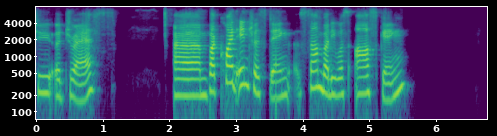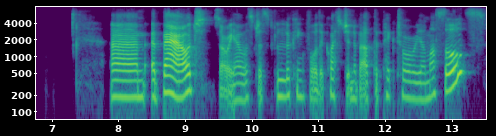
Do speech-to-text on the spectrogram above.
to address. Um, but quite interesting, somebody was asking um, about, sorry, I was just looking for the question about the pectoral muscles.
